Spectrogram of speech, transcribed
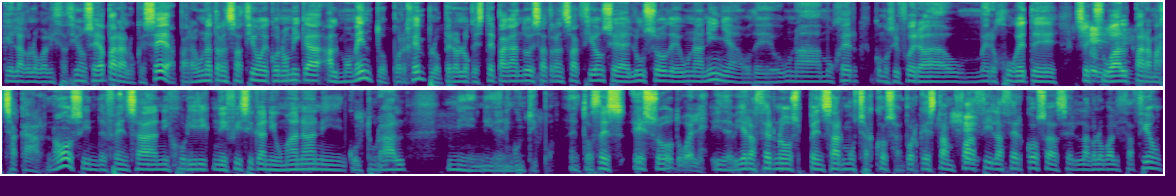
que la globalización sea para lo que sea, para una transacción económica al momento, por ejemplo, pero lo que esté pagando esa transacción sea el uso de una niña o de una mujer como si fuera un mero juguete sexual para machacar, ¿no? Sin defensa ni jurídica, ni física, ni humana, ni cultural, ni, ni de ningún tipo. Entonces, eso duele y debiera hacernos pensar muchas cosas, porque es tan fácil hacer cosas en la globalización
